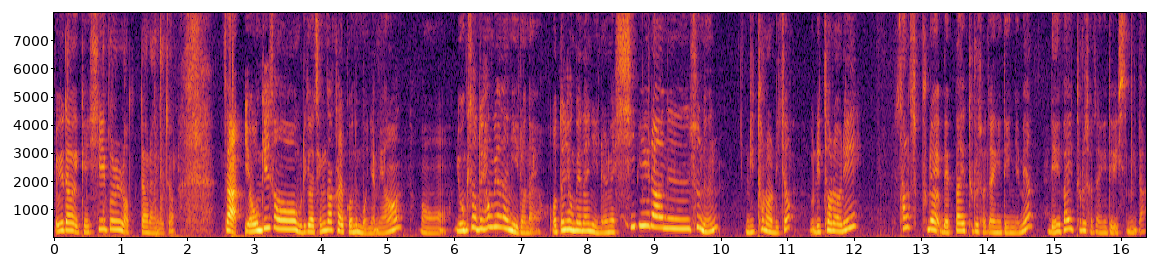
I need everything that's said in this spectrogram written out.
여기다가 이렇게 10을 넣었다라는 거죠. 자 여기서 우리가 생각할 거는 뭐냐면 어, 여기서도 형변환이 일어나요. 어떤 형변환이 일어나면 10이라는 수는 리터럴이죠. 리터럴이 상수풀에 몇 바이트로 저장이 되어 있냐면 4바이트로 저장이 되어 있습니다.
